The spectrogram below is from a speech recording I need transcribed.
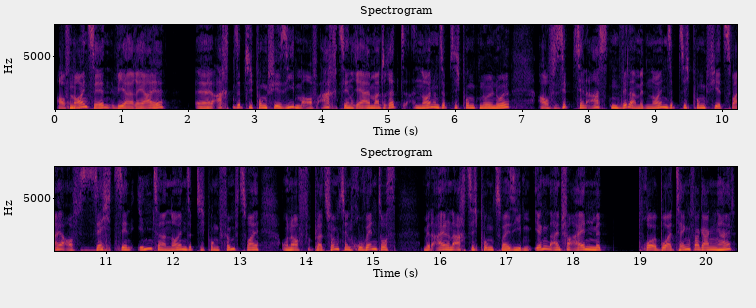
Auf 19 Villarreal äh, 78.47, auf 18 Real Madrid 79.00, auf 17 Aston Villa mit 79.42, auf 16 Inter 79.52 und auf Platz 15 Juventus mit 81.27. Irgendein Verein mit Boateng-Vergangenheit?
